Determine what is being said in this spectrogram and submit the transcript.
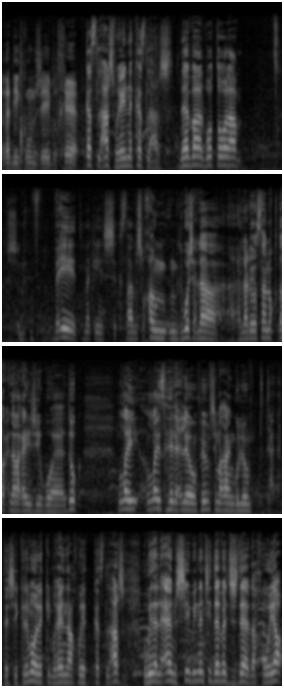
غادي يكون جاي بالخير. كاس العرش بغينا كاس العرش. دابا البطولة بعيد ما كاينش شك. صعب باش نبقاو نكذبوش على على ريوسنا نقطة واحدة راه غيجيبوا هذوك الله. الله يسهل عليهم فهمتي؟ ما غنقول لهم حتى شي كلمة ولكن بغينا أخويا كاس العرش وبين العام الجاي بينا انتدابات جداد أخويا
